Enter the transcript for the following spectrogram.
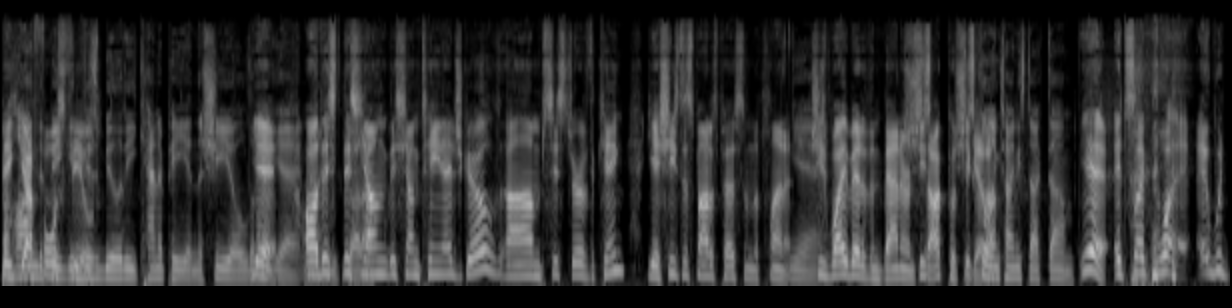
big uh, force big field. invisibility canopy and the shield. And Yeah. all, yeah. oh, no, this this young this young teenage girl, um, sister of the king. Yeah, she's the smartest person on the planet. Yeah. She's way better than Banner and She's, Stark put she's together. calling Tony Stark dumb. Yeah, it's like what it would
